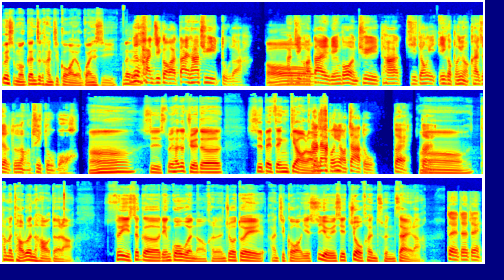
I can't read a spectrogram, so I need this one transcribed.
为什么跟这个韩吉狗啊有关系？那个韩吉狗啊带他去赌的。哦，韩吉狗带连国文去他其中一个朋友开设的赌场去赌博。啊，是，所以他就觉得是被真掉了，跟他朋友诈赌。对对哦，他们讨论好的啦。所以这个连国文哦，可能就对韩吉狗啊也是有一些旧恨存在啦。对对对，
